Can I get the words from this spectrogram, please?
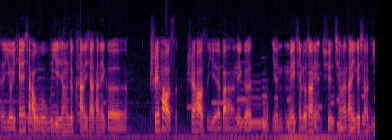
呃有一天下午无意中就看了一下他那个 Tree House。Tree House 也把那个也没请硫酸脸去，请了他一个小弟，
